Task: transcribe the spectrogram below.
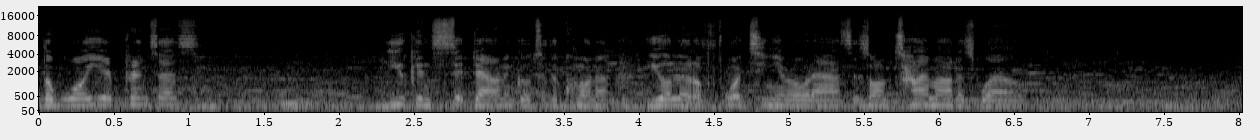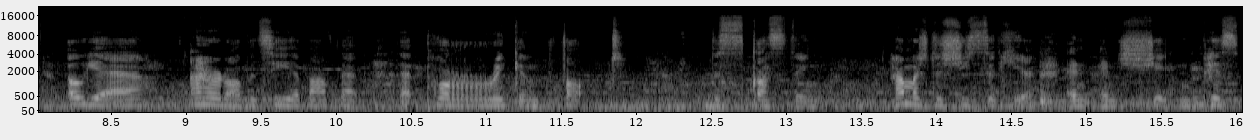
the warrior princess. You can sit down and go to the corner. Your little 14-year-old ass is on timeout as well. Oh yeah, I heard all the tea about that, that Puerto Rican thought. Disgusting. How much does she sit here and, and shit and piss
